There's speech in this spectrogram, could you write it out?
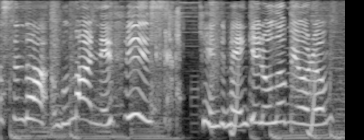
Aslında bunlar nefis. Kendime engel olamıyorum.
